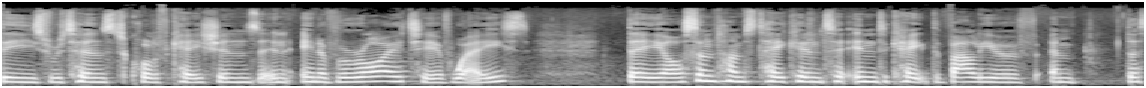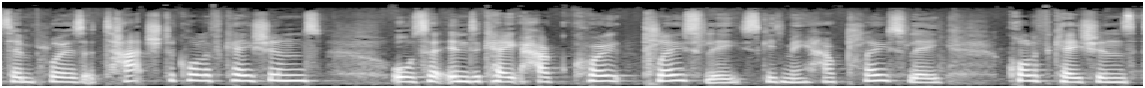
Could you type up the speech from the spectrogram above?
these returns to qualifications in, in a variety of ways. They are sometimes taken to indicate the value of that employers attach to qualifications or to indicate how closely, excuse me, how closely qualifications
